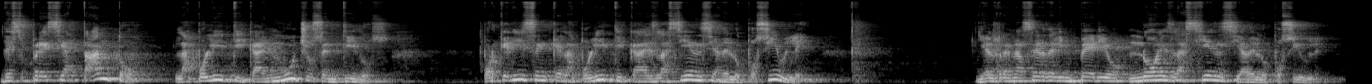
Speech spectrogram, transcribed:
desprecia tanto la política en muchos sentidos, porque dicen que la política es la ciencia de lo posible y el renacer del imperio no es la ciencia de lo posible.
